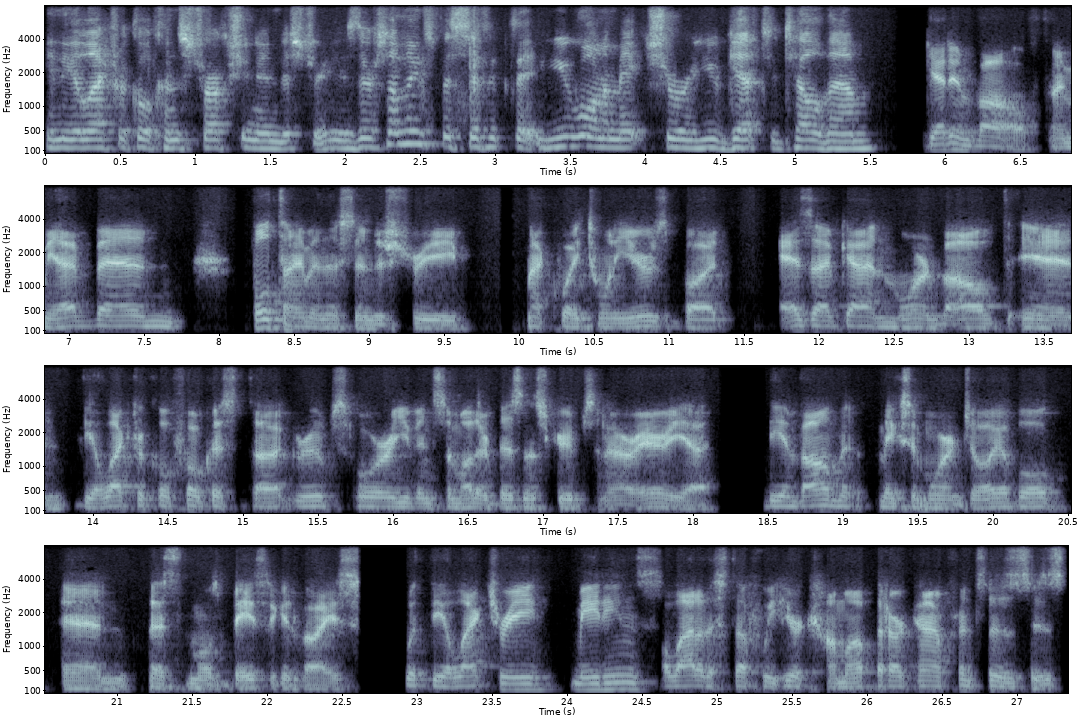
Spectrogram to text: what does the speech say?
in the electrical construction industry? Is there something specific that you want to make sure you get to tell them? Get involved. I mean, I've been full time in this industry, not quite 20 years, but as I've gotten more involved in the electrical focused uh, groups or even some other business groups in our area, the involvement makes it more enjoyable. And that's the most basic advice. With the Electri meetings, a lot of the stuff we hear come up at our conferences is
